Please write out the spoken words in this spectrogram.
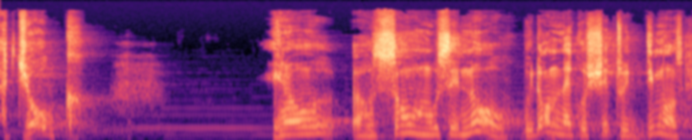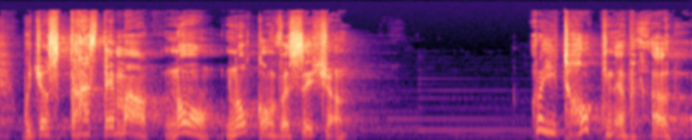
A joke. You know, uh, someone will say, no, we don't negotiate with demons. We just cast them out. No, no conversation. What are you talking about?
